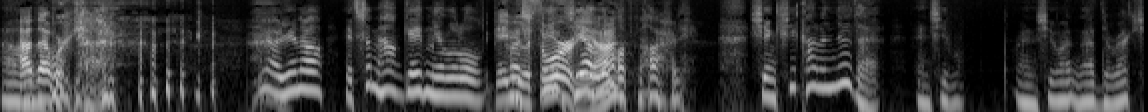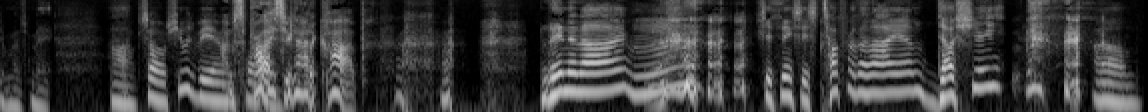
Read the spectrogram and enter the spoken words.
Um, How'd that work out? Yeah, you know, it somehow gave me a little. It gave you authority, Yeah, a little authority. She she kind of knew that, and she and she went in that direction with me. Um, so she would be. I'm important- surprised you're not a cop. Lynn and I. mm, she thinks she's tougher than I am. Does she? um,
